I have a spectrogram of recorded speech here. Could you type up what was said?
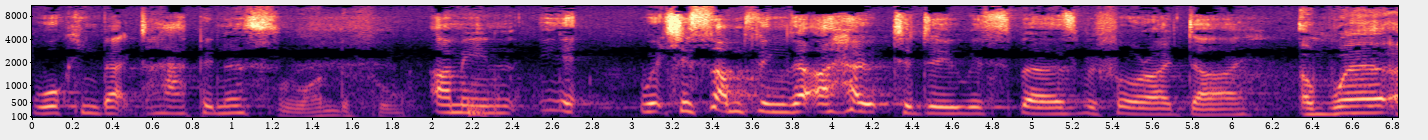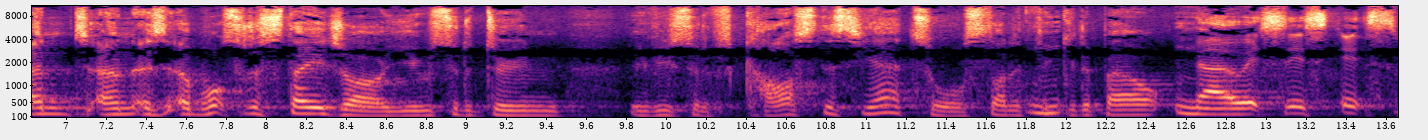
Walking Back to Happiness. wonderful. I mean. It, which is something that I hope to do with Spurs before I die. And where and and is, uh, what sort of stage are you sort of doing? Have you sort of cast this yet, or started thinking about? No, it's it's, it's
